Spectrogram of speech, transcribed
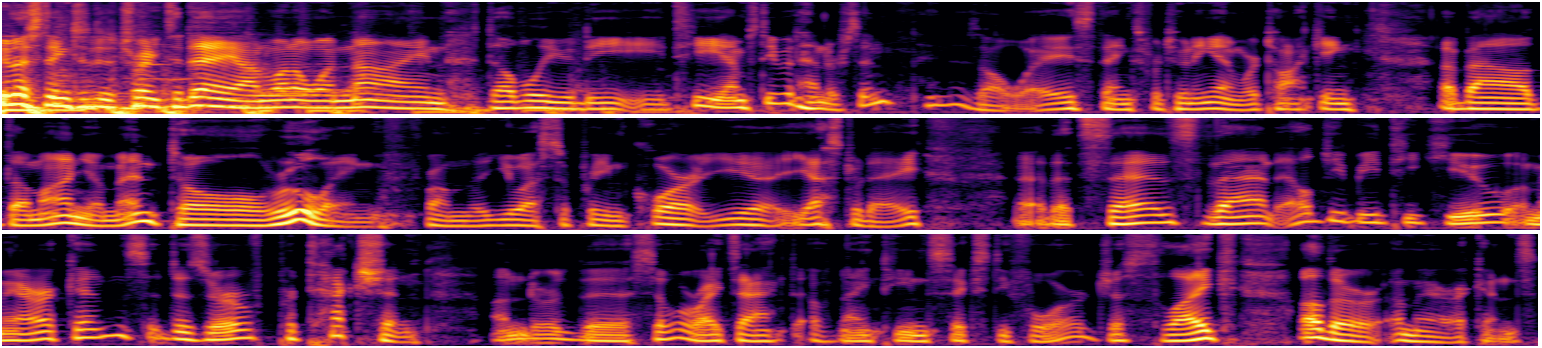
You're listening to Detroit Today on 1019 WDET. I'm Stephen Henderson, and as always, thanks for tuning in. We're talking about the monumental ruling from the U.S. Supreme Court yesterday uh, that says that LGBTQ Americans deserve protection under the Civil Rights Act of 1964, just like other Americans.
